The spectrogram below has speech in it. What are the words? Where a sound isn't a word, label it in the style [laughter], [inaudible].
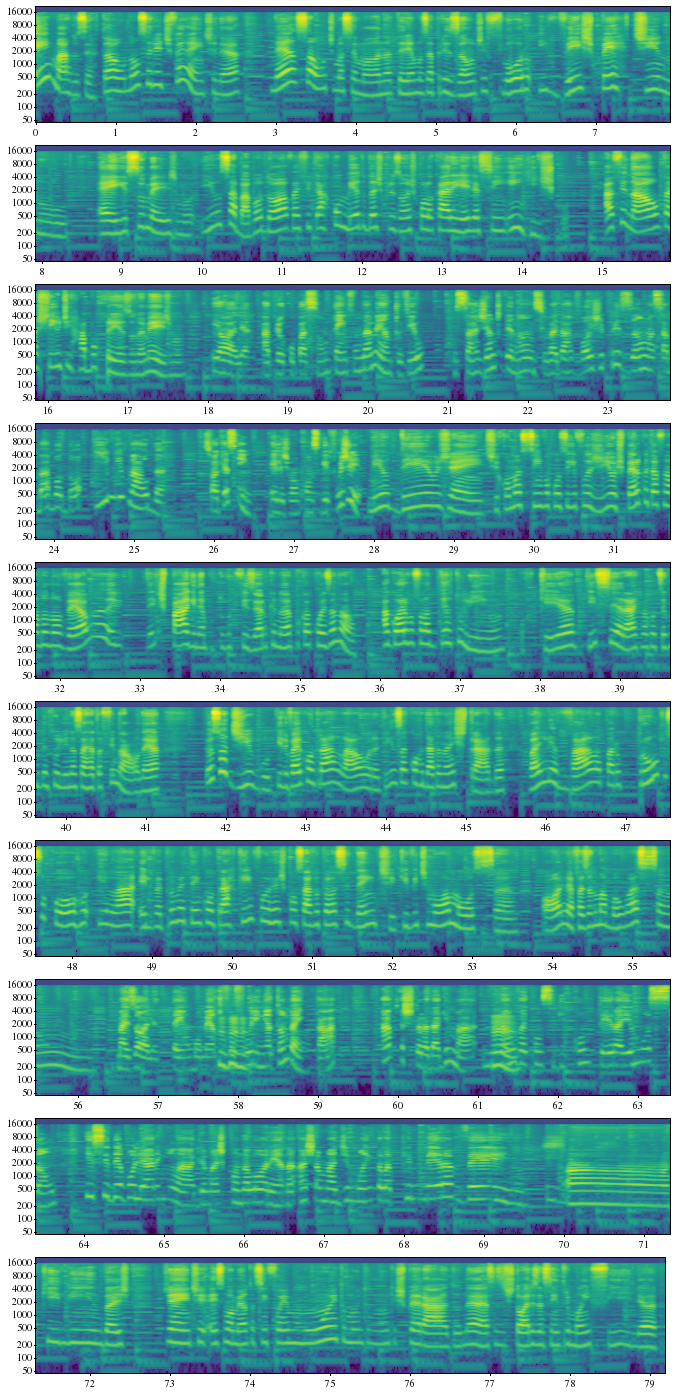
Em Mar do Sertão não seria diferente, né? Nessa última semana teremos a prisão de Floro e Vespertino. É isso mesmo. E o Sababodó vai ficar com medo das prisões colocarem ele assim em risco. Afinal, tá cheio de rabo preso, não é mesmo? E olha, a preocupação tem fundamento, viu? O sargento Venâncio vai dar voz de prisão a Sababodó e Nivalda. Só que assim, eles vão conseguir fugir. Meu Deus, gente, como assim vão conseguir fugir? Eu espero que até o final da novela eles paguem, né, por tudo que fizeram, que não é pouca coisa, não. Agora eu vou falar do Tertulinho, porque o que será que vai acontecer com o Tertulinho nessa reta final, né? Eu só digo que ele vai encontrar a Laura desacordada na estrada, vai levá-la para o pronto-socorro e lá ele vai prometer encontrar quem foi o responsável pelo acidente que vitimou a moça. Olha, fazendo uma boa ação. Mas olha, tem um momento fofurinha [laughs] também, tá? A pastora Dagmar hum. não vai conseguir conter a emoção e se debulhar em lágrimas quando a Lorena a chamar de mãe pela primeira vez. Ah, que lindas! Gente, esse momento assim foi muito, muito, muito esperado, né? Essas histórias assim entre mãe e filha.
